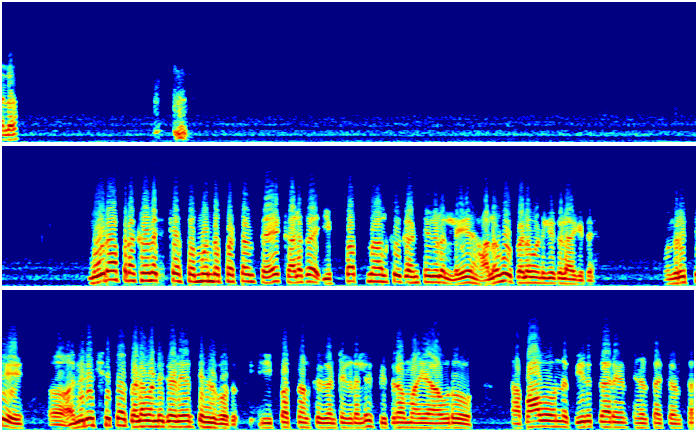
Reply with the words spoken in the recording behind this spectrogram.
ಹಲೋ? ಮೂಡಾ ಪ್ರಕರಣಕ್ಕೆ ಸಂಬಂಧಪಟ್ಟಂತೆ ಕಳೆದ ಇಪ್ಪತ್ನಾಲ್ಕು ಗಂಟೆಗಳಲ್ಲಿ ಹಲವು ಬೆಳವಣಿಗೆಗಳಾಗಿದೆ. ಒಂದ್ ರೀತಿ ಅನಿರೀಕ್ಷಿತ ಬೆಳವಣಿಗೆಗಳೇ ಅಂತ ಹೇಳ್ಬೋದು. ಈ ಇಪ್ಪತ್ನಾಲ್ಕು ಗಂಟೆಗಳಲ್ಲಿ ಸಿದ್ದರಾಮಯ್ಯ ಅವರು ಪ್ರಭಾವವನ್ನು ಬೀರಿದ್ದಾರೆ ಅಂತ ಹೇಳ್ತಕ್ಕಂತ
